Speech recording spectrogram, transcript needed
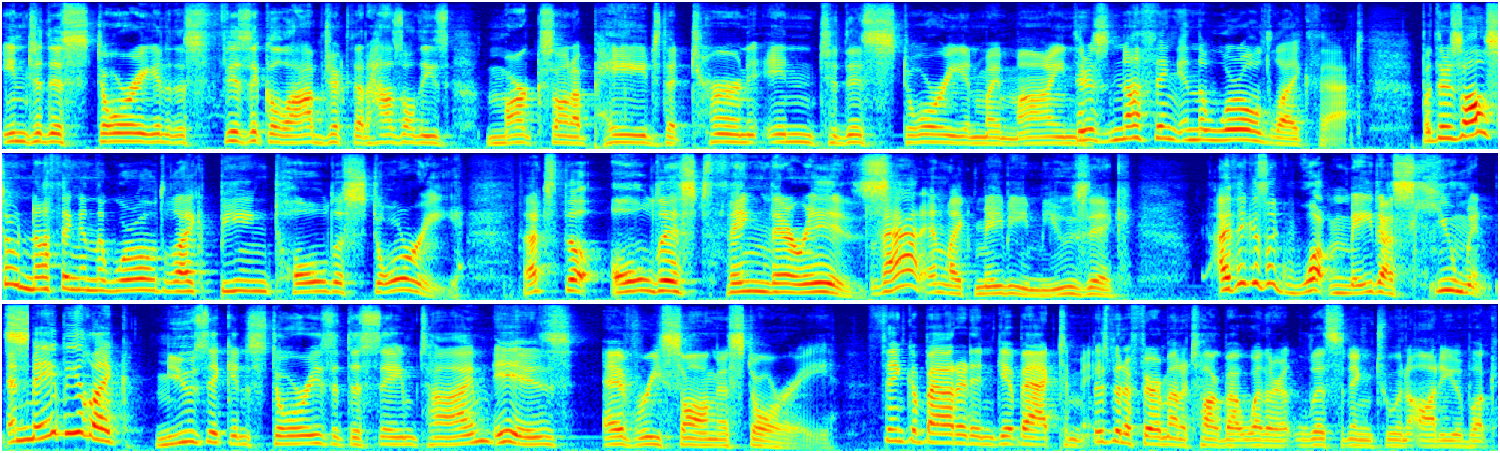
into this story, into this physical object that has all these marks on a page that turn into this story in my mind. There's nothing in the world like that. But there's also nothing in the world like being told a story. That's the oldest thing there is. That and like maybe music. I think it's like what made us humans. And maybe like music and stories at the same time is every song a story. Think about it and get back to me. There's been a fair amount of talk about whether listening to an audiobook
